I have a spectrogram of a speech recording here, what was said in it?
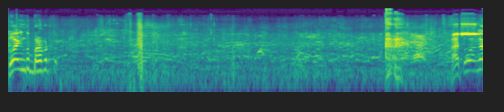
ತೋ ಇಂದು ಬರಬರ್ತು ಹಾಂ ತೋ. ಹಂಗ.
